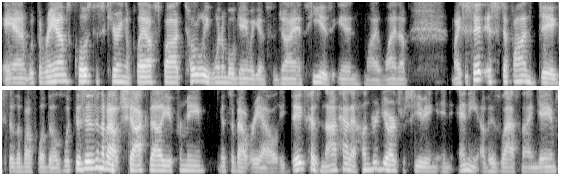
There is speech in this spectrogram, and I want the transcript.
And with the Rams close to securing a playoff spot, totally winnable game against the Giants, he is in my lineup. My sit is Stefon Diggs of the Buffalo Bills. Look, this isn't about shock value for me. It's about reality. Diggs has not had 100 yards receiving in any of his last nine games.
